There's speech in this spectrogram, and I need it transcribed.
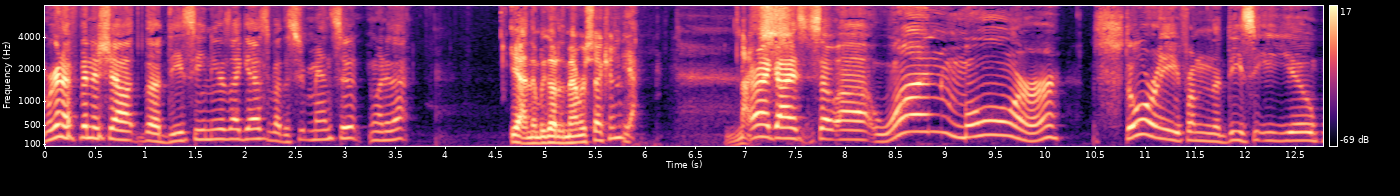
we're gonna finish out the DC news, I guess, about the Superman suit. You want to do that? yeah, and then we go to the member section. Yeah. Nice. All right, guys. So uh, one more story from the DCEU.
